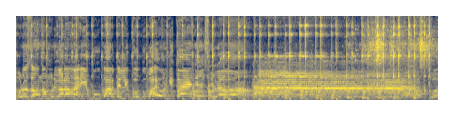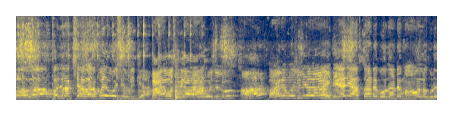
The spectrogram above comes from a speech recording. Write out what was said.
మూడో సంవత్సరం ముడివాడాలని భూపాల పెళ్ళి బొగ్గుబాయ్ ఉనికి ఖాయం చేసి రావా పది లక్షల వరపోయే పోసిరు విద్య. బాగా వస్తుంది కదా పోషులు ఆ? బాగానే పోషులు కదా. అయితే నీ అత్త అంటే పోతా అంటే మా వాళ్ళకు కూడా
